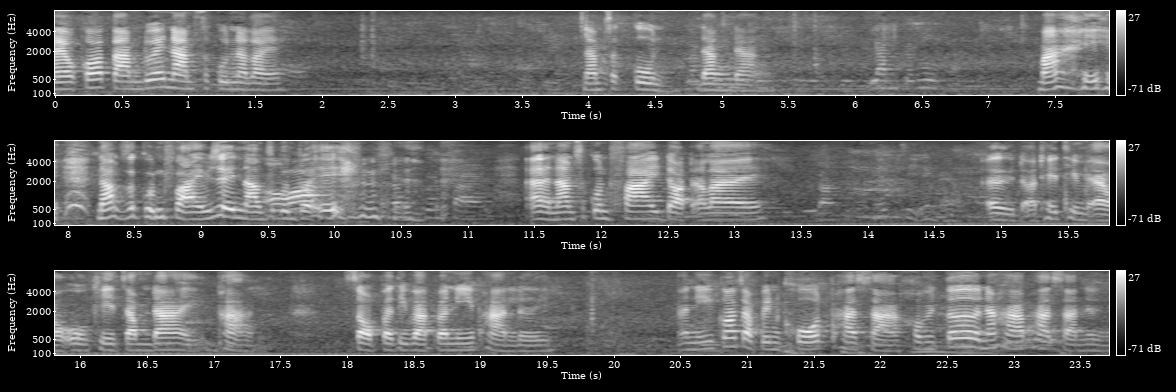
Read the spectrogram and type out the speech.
แล้วก็ตามด้วยนามสกุลอะไร นามสกุลดัง ลำกระทูค่ะๆไม่ นามสกุลไฟล์ไม่ใช่นามสกุลตัวเองไฟล์เอ่อนามสกุลไฟล์ dot อะไร HTML เออ dot html โอเคจำได้ผ่าน สอบปฏิบัติวันนี้ผ่านเลย อันนี้ก็จะเป็นโค้ดภาษาคอมพิวเตอร์นะคะ ภาษาหนึ่ง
